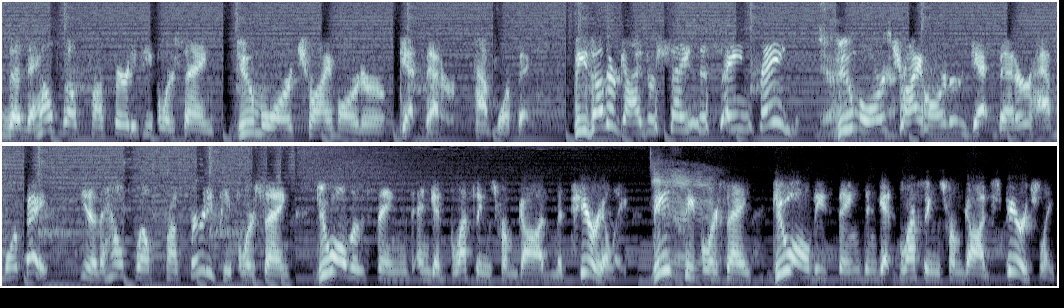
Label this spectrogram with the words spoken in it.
the, the health, wealth, prosperity people are saying, do more, try harder, get better, have more faith. These other guys are saying the same thing. Yeah. Do more, Yeah. try harder, get better, have more faith. You know, the health, wealth, prosperity people are saying, do all those things and get blessings from God materially. These Yeah, people yeah. are saying, do all these things and get blessings from God spiritually.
